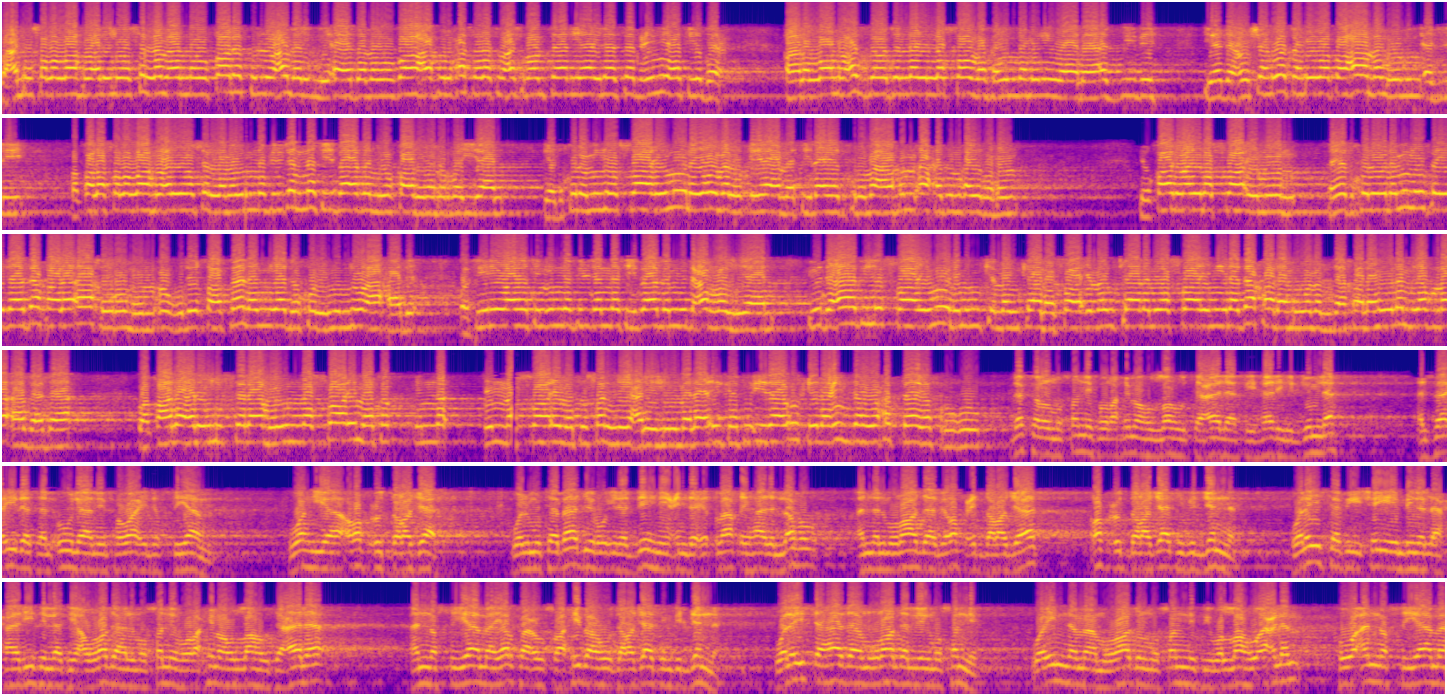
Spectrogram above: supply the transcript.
وعنه صلى الله عليه وسلم أنه قال كل عمل ابن آدم يضاعف الحسنة عشر أمثالها إلى سبعمائة ضعف. قال الله عز وجل إلا الصوم فإنه لي وأنا أجزي به. يدع شهوته وطعامه من أجلي. فقال صلى الله عليه وسلم إن في الجنة بابا يقال له الريان. يدخل منه الصائمون يوم القيامة لا يدخل معهم أحد غيرهم. يقال أين الصائمون؟ فيدخلون منه فإذا دخل آخرهم أغلق فلم يدخل منه أحد. وفي رواية إن في الجنة بابا يدعى الريان يدعى به الصائمون من من كان صائما كان من الصائمين دخله ومن دخله لم يظمأ أبدا وقال عليه السلام إن الصائم إن إن الصائم تصلي عليه الملائكة إذا أكل عنده حتى يفرغوا. ذكر المصنف رحمه الله تعالى في هذه الجملة الفائدة الأولى من فوائد الصيام وهي رفع الدرجات والمتبادر إلى الذهن عند إطلاق هذا اللفظ أن المراد برفع الدرجات رفع الدرجات في الجنة وليس في شيء من الأحاديث التي أوردها المصنف رحمه الله تعالى أن الصيام يرفع صاحبه درجات في الجنة وليس هذا مرادا للمصنف وإنما مراد المصنف والله أعلم هو أن الصيام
